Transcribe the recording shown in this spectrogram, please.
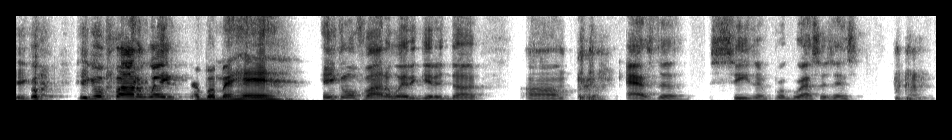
he gonna he gonna find a way. But man, He gonna find a way to get it done. Um as the season progresses and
